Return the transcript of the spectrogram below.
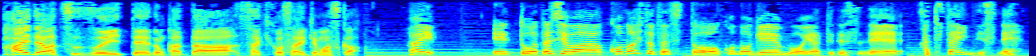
はい、では続いての方、さきこさんいけますか？はい。えっと、私はこの人たちとこのゲームをやってですね、勝ちたいんですね。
